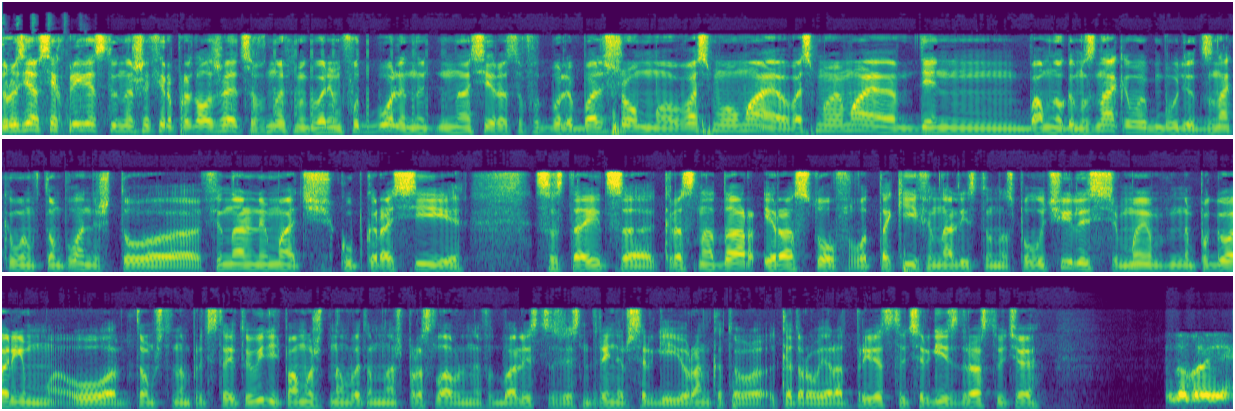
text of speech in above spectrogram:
Друзья, всех приветствую. Наш эфир продолжается. Вновь мы говорим о футболе, на, на сей раз о футболе большом. 8 мая. 8 мая день во многом знаковым будет. Знаковым в том плане, что финальный матч Кубка России состоится Краснодар и Ростов. Вот такие финалисты у нас получились. Мы поговорим о том, что нам предстоит увидеть. Поможет нам в этом наш прославленный футболист, известный тренер Сергей Юран, которого, которого я рад приветствовать. Сергей, здравствуйте. Добрый день.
